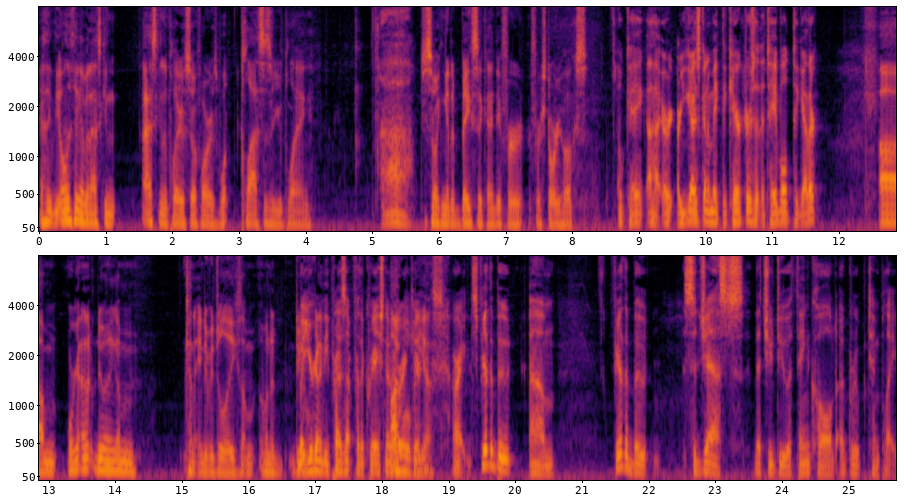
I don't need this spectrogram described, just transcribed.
I think the only thing I've been asking asking the players so far is what classes are you playing, Ah, just so I can get a basic idea for for story hooks. okay. Uh, are, are you guys going to make the characters at the table together? Um, we're gonna end up doing them kind of individually. 'cause I'm, I'm gonna do. But you're going to be present for the creation of I every will be, character? yes. All right. Fear the Boot. Um, Fear the Boot suggests that you do a thing called a group template.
